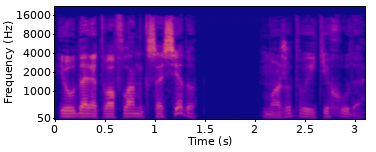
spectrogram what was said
и ударят во фланг соседу, может выйти худо.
